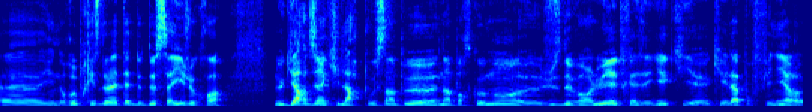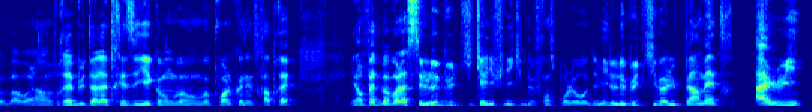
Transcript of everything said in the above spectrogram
euh, une reprise de la tête de De je crois. Le gardien qui la repousse un peu euh, n'importe comment juste devant lui et Trezeguet qui, qui est là pour finir. bah voilà, un vrai but à la Trezeguet comme on va, on va pouvoir le connaître après. Et en fait, bah voilà, c'est le but qui qualifie l'équipe de France pour l'Euro 2000, le but qui va lui permettre à lui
